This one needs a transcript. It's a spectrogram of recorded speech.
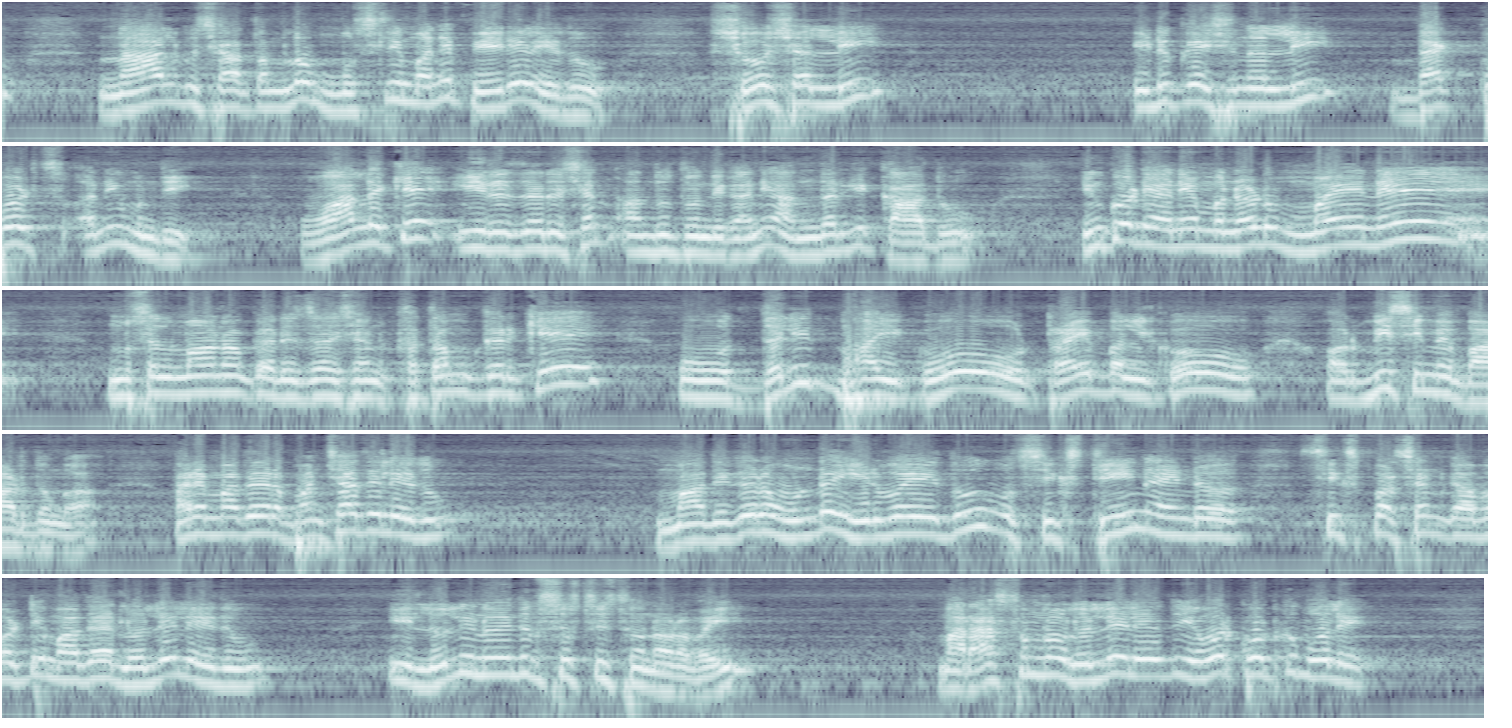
నాలుగు శాతంలో ముస్లిం అనే పేరే లేదు సోషల్లీ ఎడ్యుకేషనల్లీ బ్యాక్వర్డ్స్ అని ఉంది వాళ్ళకే ఈ రిజర్వేషన్ అందుతుంది కానీ అందరికీ కాదు ఇంకోటి ఆయన ఏమన్నాడు मैंने मुसलमानों का रिजर्वेशन खत्म करके वो दलित भाई को ट्राइबल को और बीसी में बांट दूंगा అరే మా దగ్గర పంచాయతీ లేదు మా దగ్గర ఉండే ఇరవై ఐదు సిక్స్టీన్ అండ్ సిక్స్ పర్సెంట్ కాబట్టి మా దగ్గర లొల్లే లేదు. ఈ లొల్లి నువ్వు ఎందుకు సృష్టిస్తున్నారు భయ్? మా రాష్ట్రంలో లొల్లే లేదు ఎవరు కోర్టుకు పోలే.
